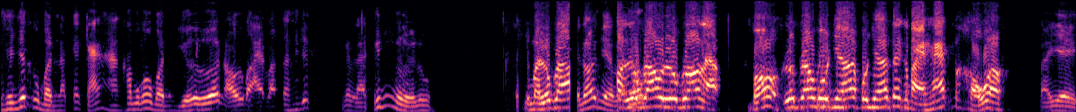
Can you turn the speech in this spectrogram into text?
thứ nhất của mình là cái cảng hàng không của mình giữa nội bài và tân thứ nhất nên là kín người luôn. Nhưng mà lúc đó nói về lúc đó lúc đó là bố lúc đó bố nhớ bố nhớ tới cái bài hát nó khổ không? Tại vì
